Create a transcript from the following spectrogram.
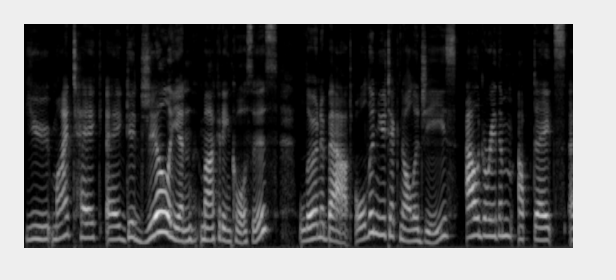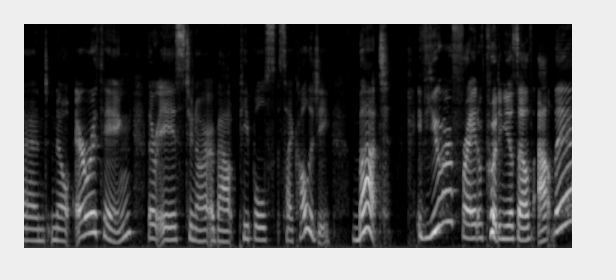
You might take a gajillion marketing courses, learn about all the new technologies, algorithm updates, and know everything there is to know about people's psychology. But if you're afraid of putting yourself out there,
